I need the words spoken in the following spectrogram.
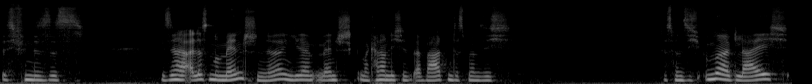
ich finde, es ist, wir sind halt alles nur Menschen, ne? Jeder Mensch, man kann doch nicht erwarten, dass man sich, dass man sich immer gleich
